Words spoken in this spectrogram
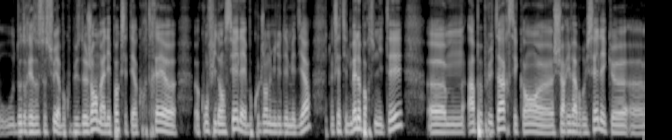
ou d'autres réseaux sociaux, il y a beaucoup plus de gens, mais à l'époque, c'était encore très confidentiel. Il y avait beaucoup de gens du milieu des médias, donc c'était une belle opportunité. Euh, un peu plus tard, c'est quand euh, je suis arrivé à Bruxelles et que euh,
